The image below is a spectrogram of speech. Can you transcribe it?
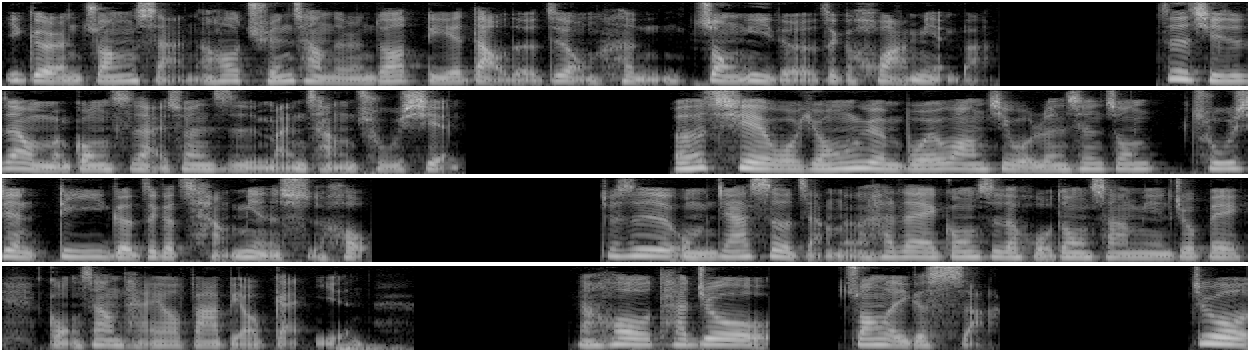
一个人装傻，然后全场的人都要跌倒的这种很综艺的这个画面吧？这其实在我们公司还算是蛮常出现。而且我永远不会忘记我人生中出现第一个这个场面的时候，就是我们家社长呢，他在公司的活动上面就被拱上台要发表感言，然后他就装了一个傻，就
